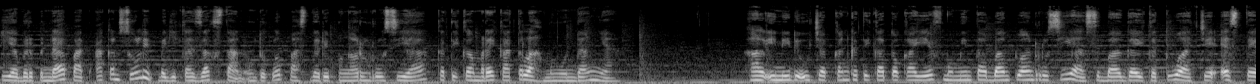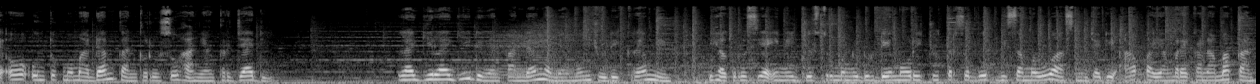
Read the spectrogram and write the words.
ia berpendapat akan sulit bagi Kazakhstan untuk lepas dari pengaruh Rusia ketika mereka telah mengundangnya. Hal ini diucapkan ketika Tokayev meminta bantuan Rusia sebagai ketua CSTO untuk memadamkan kerusuhan yang terjadi. Lagi-lagi dengan pandangan yang muncul di Kremlin, Pihak Rusia ini justru menuduh demo ricuh tersebut bisa meluas menjadi apa yang mereka namakan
